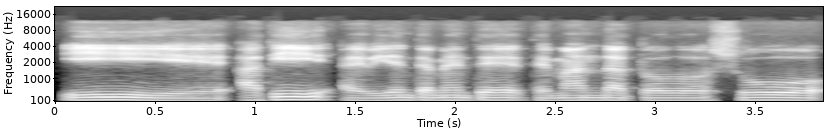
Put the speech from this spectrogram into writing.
y a ti, evidentemente, te manda toda su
